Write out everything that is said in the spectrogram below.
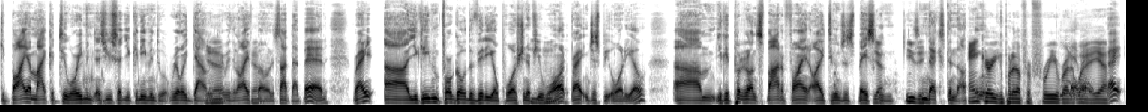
can buy a mic or two, or even as you said, you can even do it really down yeah. with an iPhone. Yeah. It's not that bad, right? Uh, you can even forego the video portion if mm-hmm. you want, right, and just be audio. Um, you could put it on Spotify and iTunes. It's basically yeah. Easy. next to nothing. Anchor, you can put it up for free right away. Right, yeah, right.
